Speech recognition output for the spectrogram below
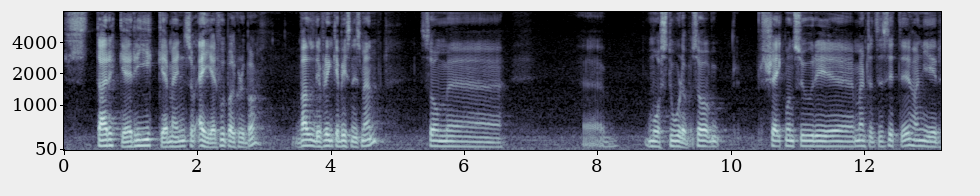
sterke, rike menn som eier fotballklubber. Veldig flinke businessmenn som eh, eh, må stole på. Så Sheikh Mansour i eh, Manchester City han gir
